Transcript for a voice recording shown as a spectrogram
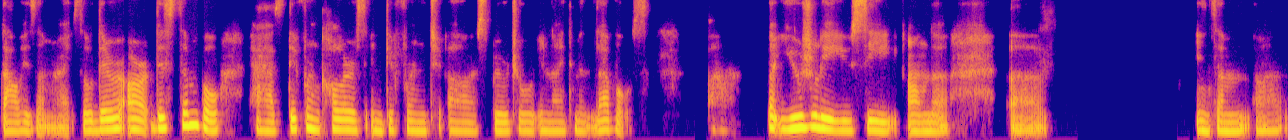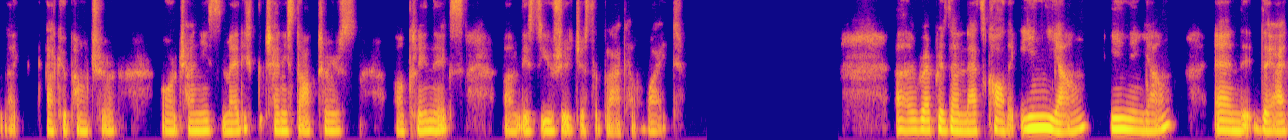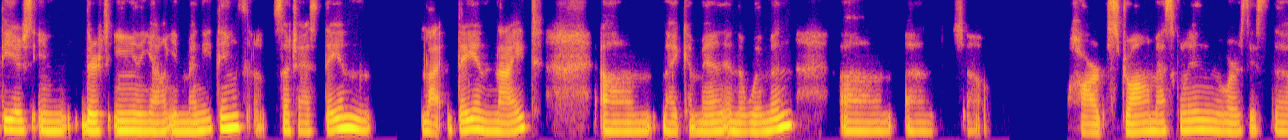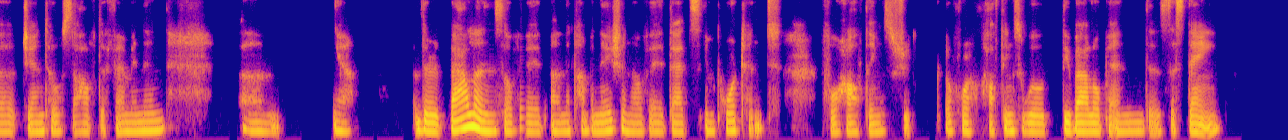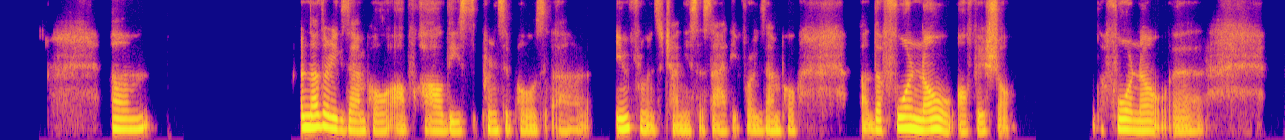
Taoism, right? So there are, this symbol has different colors in different uh, spiritual enlightenment levels. Uh, but usually you see on the, uh, in some uh, like acupuncture or Chinese medic, Chinese doctors or clinics, um, it's usually just a black and white. Uh, represent that's called yin yang yin and yang. And the ideas in there's yin and yang in many things, such as day and like day and night, um, like men and women, um, and uh, hard, strong, masculine versus the gentle, soft, feminine. Um, yeah, the balance of it and the combination of it that's important for how things should, for how things will develop and uh, sustain. Um, another example of how these principles uh, influence Chinese society. For example, uh, the four no official, the four no. Uh,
